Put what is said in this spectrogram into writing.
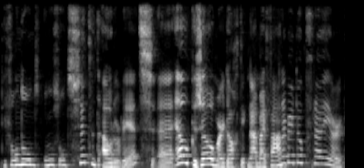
Die vonden ons, ons ontzettend ouderwets. Eh, elke zomer dacht ik, nou, mijn vader werd ook vrijer.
